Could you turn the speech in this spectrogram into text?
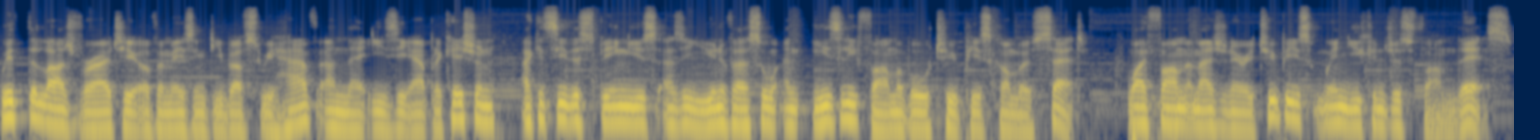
With the large variety of amazing debuffs we have and their easy application, I can see this being used as a universal and easily farmable 2 piece combo set. Why farm imaginary 2 piece when you can just farm this?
